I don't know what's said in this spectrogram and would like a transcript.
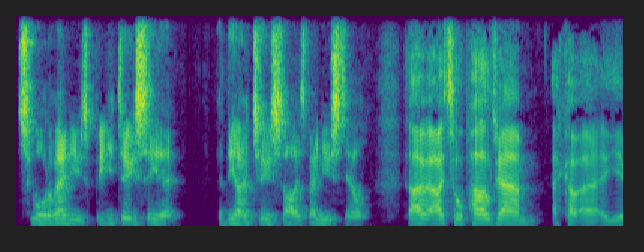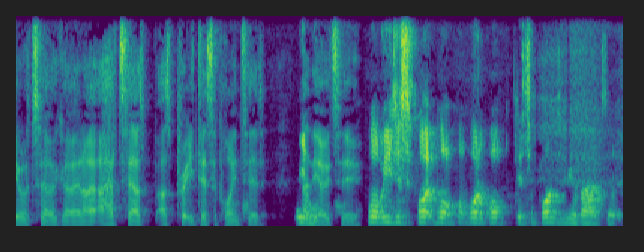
smaller venues, but you do see it at the O2 size venue still. I, I saw Pearl Jam a, uh, a year or two ago, and I, I have to say I was, I was pretty disappointed at the O2. What were you disappointed? What what what, what disappointed you about it?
